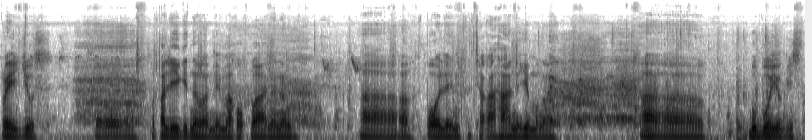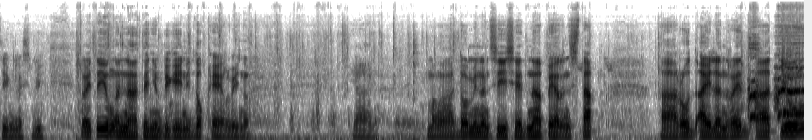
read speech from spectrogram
radius. So, sa paligid naman, may makukuha na ng ah, pollen at saka honey yung mga ah, bubuyog yung stainless bee. So ito yung ano natin, yung bigay ni Doc Erwin. No? Yan. Mga dominant seased na parent stock. ah, Rhode Island Red at yung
